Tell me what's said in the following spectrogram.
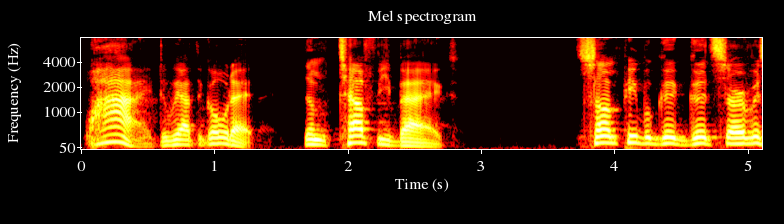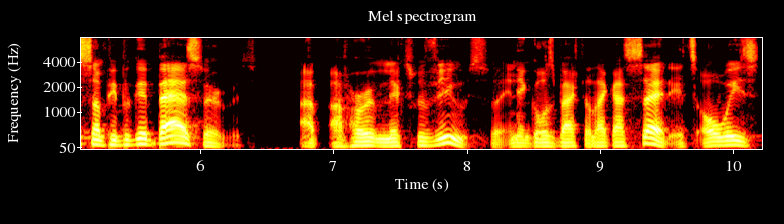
why do we have to go that? Them Tuffy bags. Some people get good service, some people get bad service. I've, I've heard mixed reviews. And it goes back to, like I said, it's always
